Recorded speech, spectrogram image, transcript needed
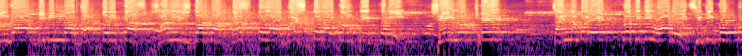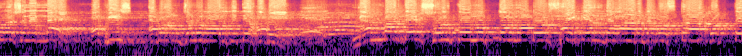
আমরা বিভিন্ন দাপ্তরিক কাজ সালিশ দরবার গাছতলায় বাসতলায় কমপ্লিট করি। সেই লক্ষ্যে চার নম্বরে প্রতিটি ওয়ার্ডে সিটি কর্পোরেশনের ন্যায় অফিস এবং জনবল দিতে হবে। মেম্বারদের শুল্ক মুক্ত মোটর সাইকেল দেওয়ার ব্যবস্থা করতে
